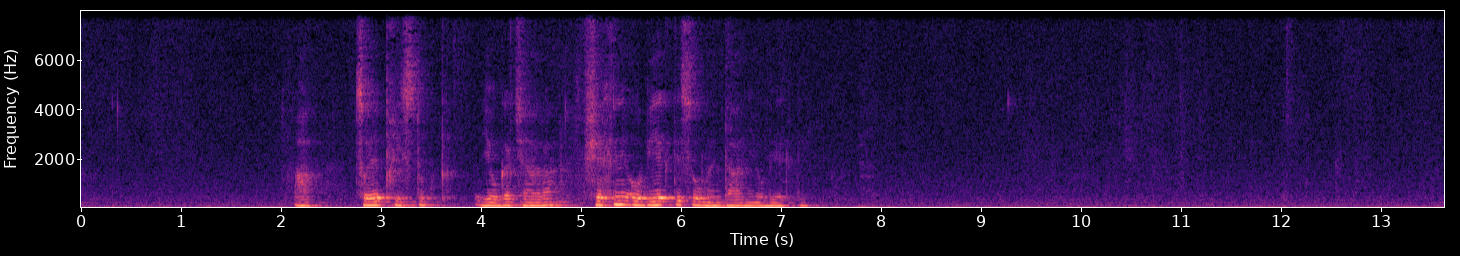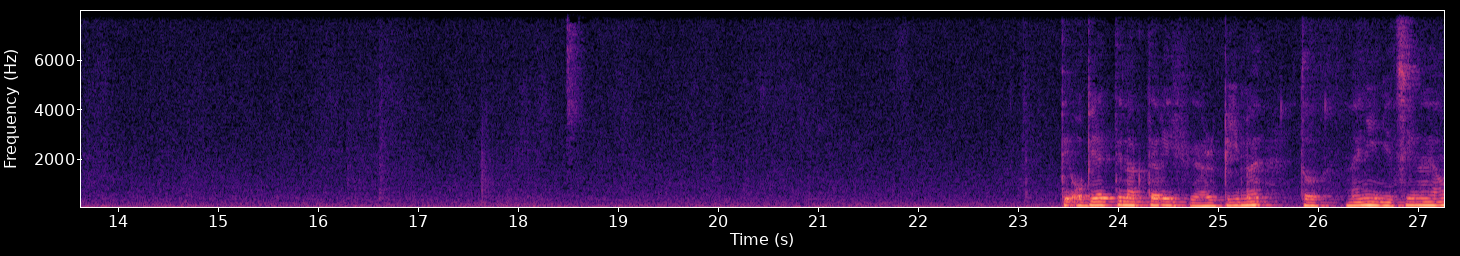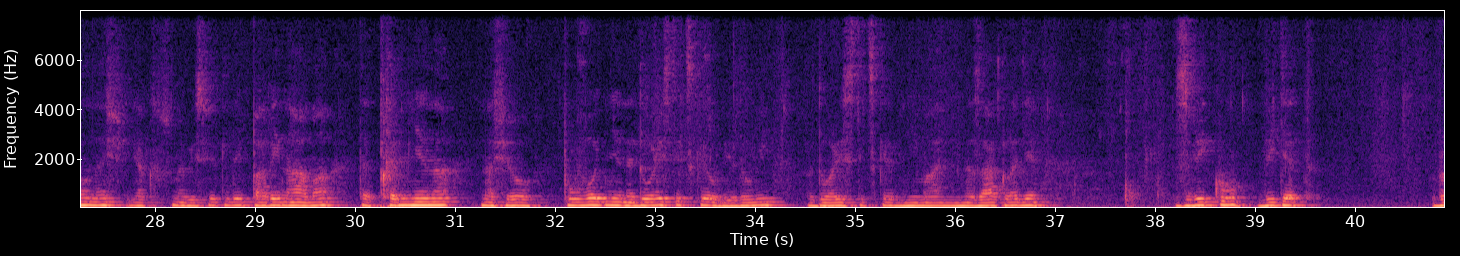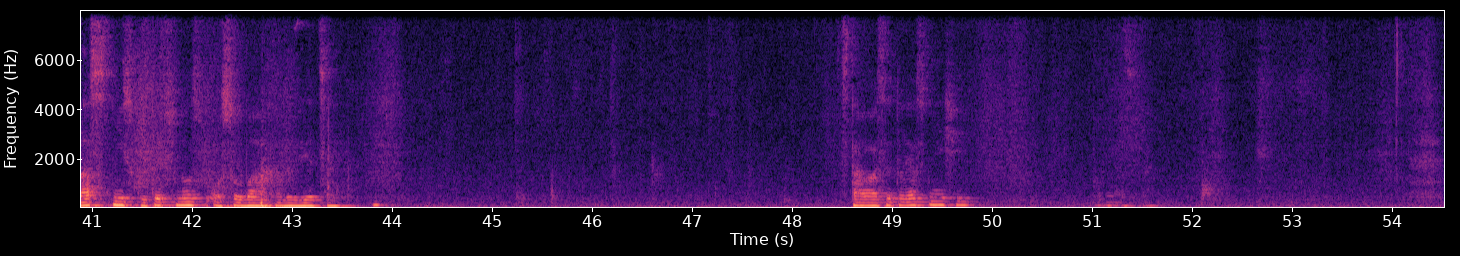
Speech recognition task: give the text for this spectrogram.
A co je přístup yogačára? Všechny objekty jsou mentální objekty. Ty objekty, na kterých lpíme, to není nic jiného, než, jak jsme vysvětlili, parináma, to je přeměna našeho původně nedualistického vědomí v dualistické vnímání na základě zvyku vidět vlastní skutečnost v osobách a ve věcech. Stává se to jasnější?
